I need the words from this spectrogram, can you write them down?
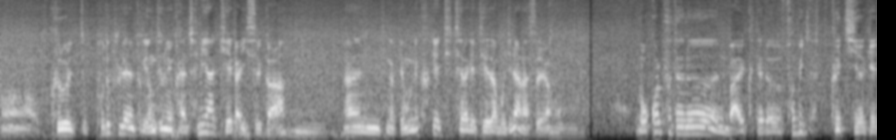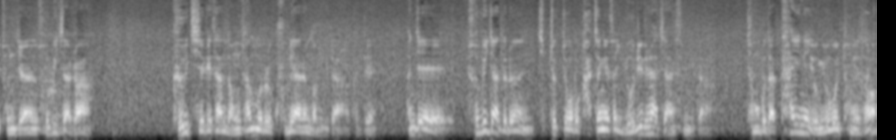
어, 그걸 푸드 플래는 쪽에 영세농이 과연 참여할 기회가 있을까 하는 생각 때문에 크게 디테일하게 들여다보지는 않았어요. 로컬 푸드는 말 그대로 소비자 그 지역에 존재하는 소비자가 그 지역에서 한 농산물을 구매하는 겁니다. 근데 현재 소비자들은 직접적으로 가정에서 요리를 하지 않습니다. 전부 다 타인의 용역을 통해서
